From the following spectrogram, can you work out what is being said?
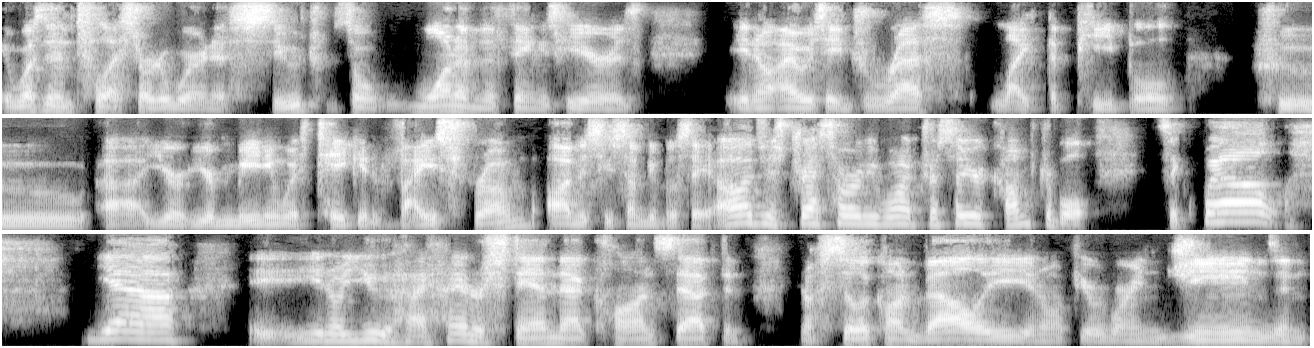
it wasn't until I started wearing a suit. So one of the things here is, you know, I always say dress like the people who uh, you're you're meeting with take advice from. Obviously, some people say, "Oh, just dress however you want, dress how you're comfortable." It's like, well, yeah, you know, you I understand that concept, and you know, Silicon Valley, you know, if you're wearing jeans and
